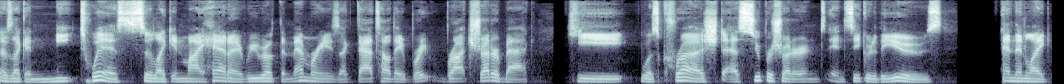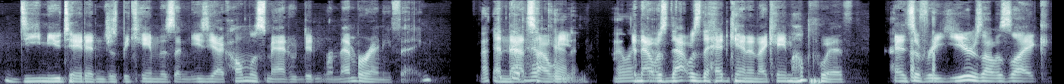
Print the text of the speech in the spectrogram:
as like a neat twist. So like in my head, I rewrote the memories. Like that's how they br- brought Shredder back he was crushed as Super Shredder in, in Secret of the Ooze, and then like demutated and just became this amnesiac homeless man who didn't remember anything. That's and that's how we- like and that was that was the head headcanon I came up with. And so for years I was like,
